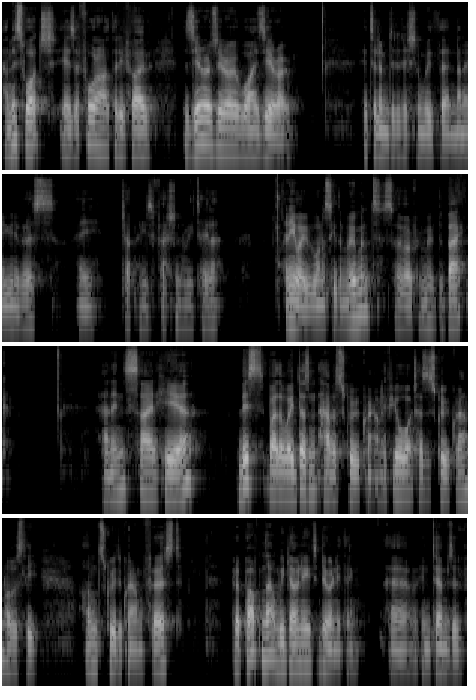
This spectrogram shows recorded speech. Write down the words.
And this watch is a 4R35 00Y0. It's a limited edition with uh, Nano Universe, a Japanese fashion retailer. Anyway, we want to see the movement, so I've removed the back. And inside here, this, by the way, doesn't have a screw crown. If your watch has a screw crown, obviously unscrew the crown first. But apart from that, we don't need to do anything uh, in terms of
